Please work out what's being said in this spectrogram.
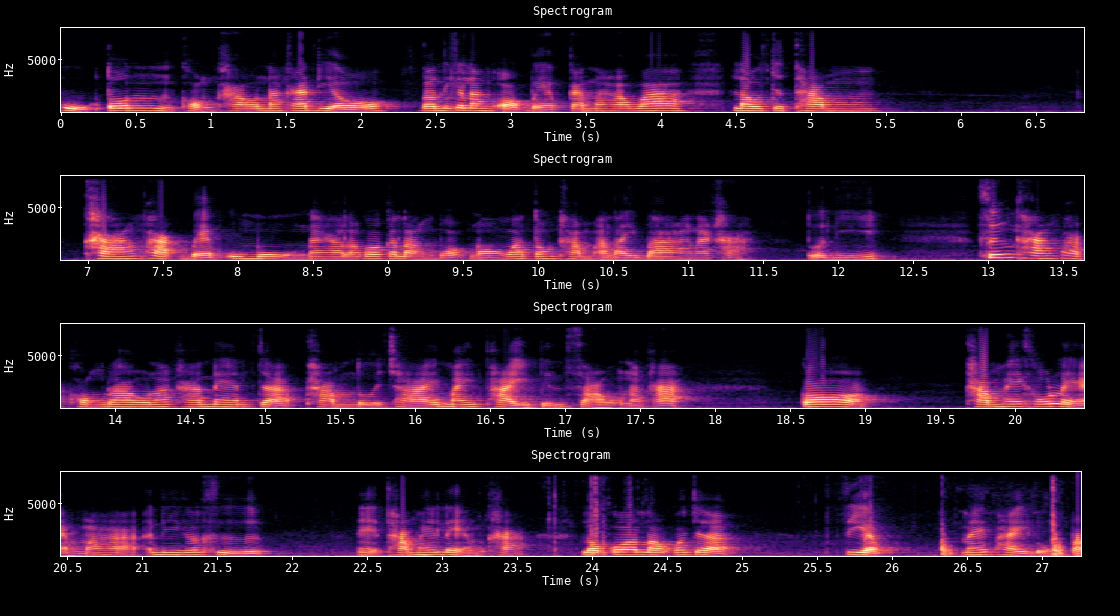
ผูกต้นของเขานะคะ เดี๋ยวตอนนี้กำลังออกแบบกันนะคะว่าเราจะทำค้างผักแบบอุโมงค์นะคะ แล้วก็กำลังบอกน้องว่าต้องทำอะไรบ้างนะคะ ตัวนี้ ซึ่งค้างผักของเรานะคะ แนนจะทำโดยใช้ไม้ไผ่เป็นเสานะคะ ก็ทำให้เขาแหลมนะคะอันนี้ก็คือเนี่ยทำให้แหลมค่ะ แล้วก็เราก็จะเสียบไม้ไผ่ลงไป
